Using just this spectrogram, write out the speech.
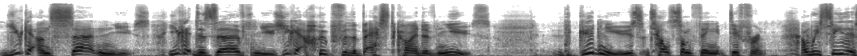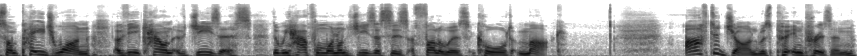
You get uncertain news. You get deserved news. You get hope for the best kind of news the good news tells something different. And we see this on page one of the account of Jesus that we have from one of Jesus' followers called Mark. After John was put in prison,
